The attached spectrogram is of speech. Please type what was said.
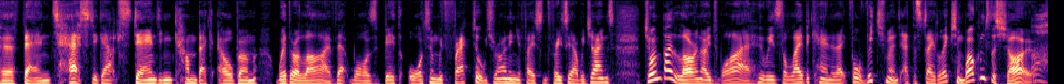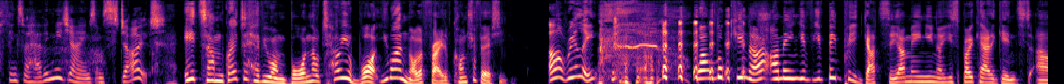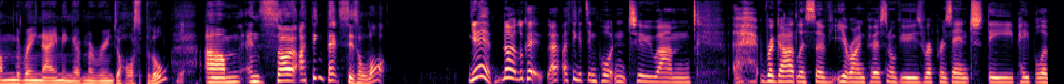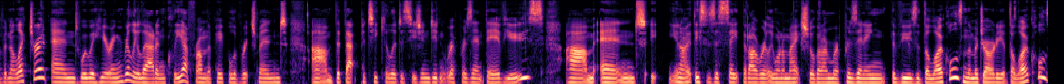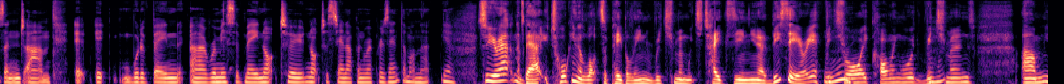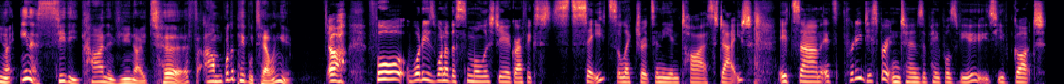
Her fantastic, outstanding comeback album, Weather Alive, that was Beth Orton with Fractals, right in your face on 3CR with James, joined by Lauren O'Dwyer, who is the Labor candidate for Richmond at the state election. Welcome to the show. Oh, thanks for having me, James. I'm stoked. It's um great to have you on board, and I'll tell you what, you are not afraid of controversy. Oh, really? well, look, you know, I mean, you've you've been pretty gutsy. I mean, you know, you spoke out against um, the renaming of Maroondah Hospital, um, and so I think that says a lot. Yeah, no, look, I, think it's important to, um, regardless of your own personal views, represent the people of an electorate. And we were hearing really loud and clear from the people of Richmond um, that that particular decision didn't represent their views. Um, and, you know, this is a seat that I really want to make sure that I'm representing the views of the locals and the majority of the locals. And um, it, it would have been uh, remiss of me not to not to stand up and represent them on that. Yeah. So you're out and about, you're talking to lots of people in Richmond, which takes in, you know, this area, Fitzroy, Collingwood, Richmond, um, you know, inner city kind of, you know, turf. Um, what are people telling you? Oh, for what is one of the smallest geographic s- seats, electorates in the entire state, it's um, it's pretty disparate in terms of people's views. You've got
